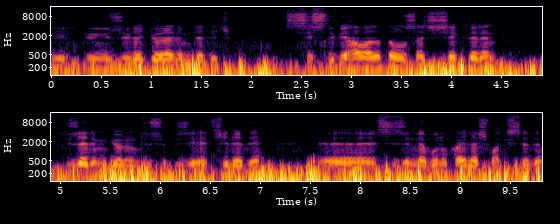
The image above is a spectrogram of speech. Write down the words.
bir görelim dedik. Sisli bir havada da olsa çiçeklerin güzelim görüntüsü bizi etkiledi. Ee, sizinle bunu paylaşmak istedim.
